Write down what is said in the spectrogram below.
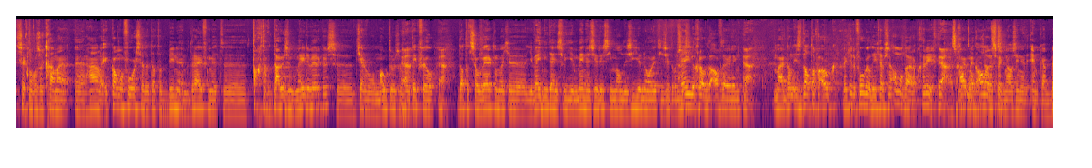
zeg nog eens, ik ga me herhalen. Ik kan me voorstellen dat dat binnen een bedrijf met 80.000 medewerkers, General Motors of weet ik veel, dat het zo werkt. Omdat je, je weet niet eens wie je manager is, die man die zie je nooit. Je zit op een hele grote afdeling. Ja. Maar dan is dat toch ook, weet je, de voorbeelden die je geeft zijn allemaal daarop gericht. Ja, dat is maar met alle respect, maar als in het MKB.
